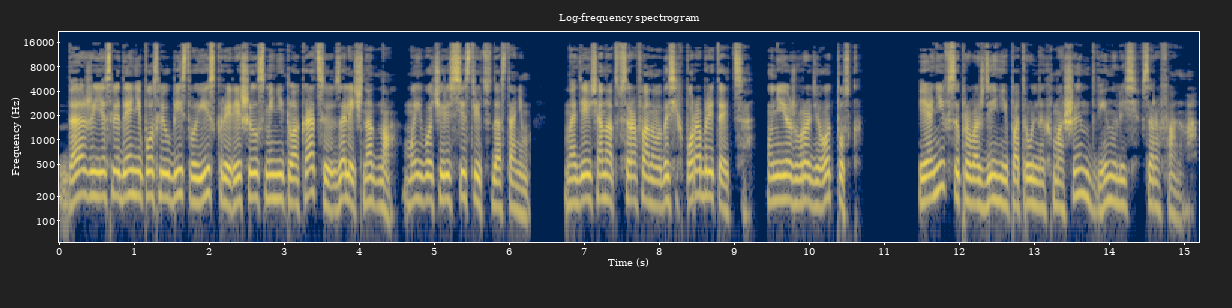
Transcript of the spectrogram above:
Даже если Дэнни после убийства Искры решил сменить локацию, залечь на дно, мы его через сестрицу достанем. Надеюсь, она в Сарафаново до сих пор обретается. У нее же вроде отпуск. И они в сопровождении патрульных машин двинулись в Сарафаново.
